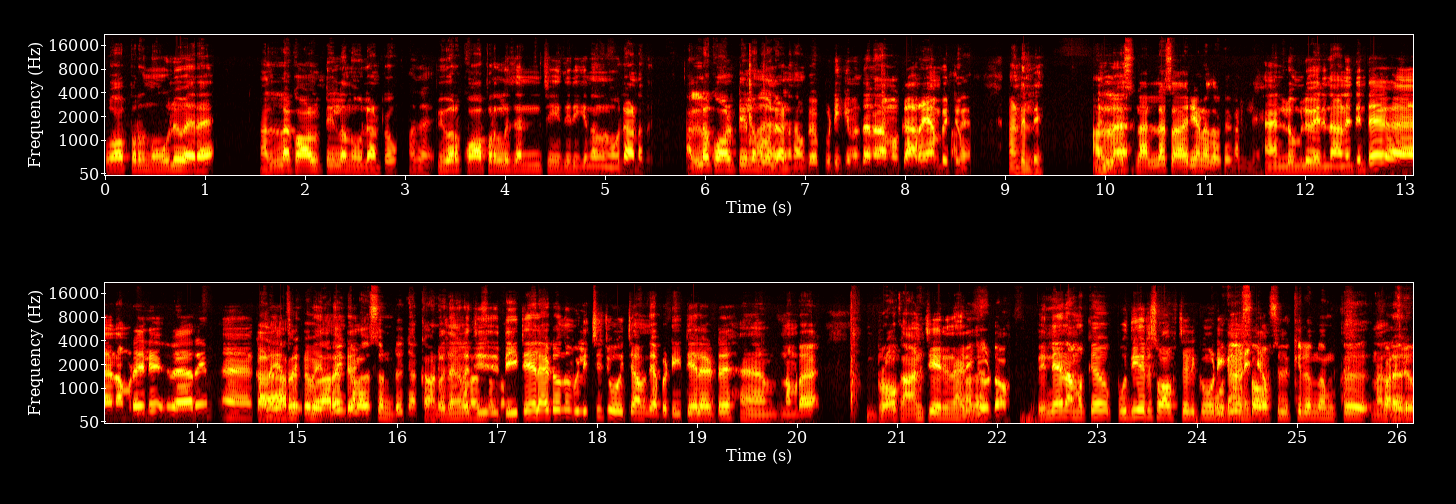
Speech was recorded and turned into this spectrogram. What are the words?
കോപ്പർ നൂൽ വരെ നല്ല ക്വാളിറ്റിയുള്ള നൂലാണ് കേട്ടോ പ്യുവർ കോപ്പറിൽ തന്നെ ചെയ്തിരിക്കുന്ന നൂലാണത്. നല്ല ക്വാളിറ്റിയുള്ള നൂലാണ്. നമുക്ക് പിടിക്കുമ്പോൾ തന്നെ നമുക്ക് അറിയാൻ പറ്റും. കണ്ടില്ലേ? നല്ല നല്ല സാരിയാണ് ഇതൊക്കെ കണ്ടില്ലേ? ഹാൻഡ്ലൂമിൽ വരുന്നതാണ്. ഇതിന്റെ നമ്മുടെ വേറെയും കളേഴ്സ് ഉണ്ട്. നിങ്ങൾ ഡീറ്റെയിൽ ആയിട്ട് ഒന്ന് വിളിച്ച് ചോദിച്ചാൽ മതി. അപ്പൊ ഡീറ്റെയിൽ ആയിട്ട് നമ്മുടെ ബ്രോ കാണിച്ചു തരുന്നതായിരിക്കും കേട്ടോ. പിന്നെ നമുക്ക് പുതിയൊരു സോഫ്റ്റ് സിൽക്കും കൂടി സോഫ്റ്റ് സിൽക്കിലും നമുക്ക് നല്ലൊരു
